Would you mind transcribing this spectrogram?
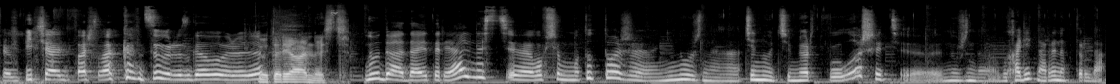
печаль пошла к концу разговора. Да? Это реальность. Ну да, да, это реальность. Э, в общем, тут тоже не нужно тянуть мертвую лошадь, э, нужно нужно выходить на рынок труда.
